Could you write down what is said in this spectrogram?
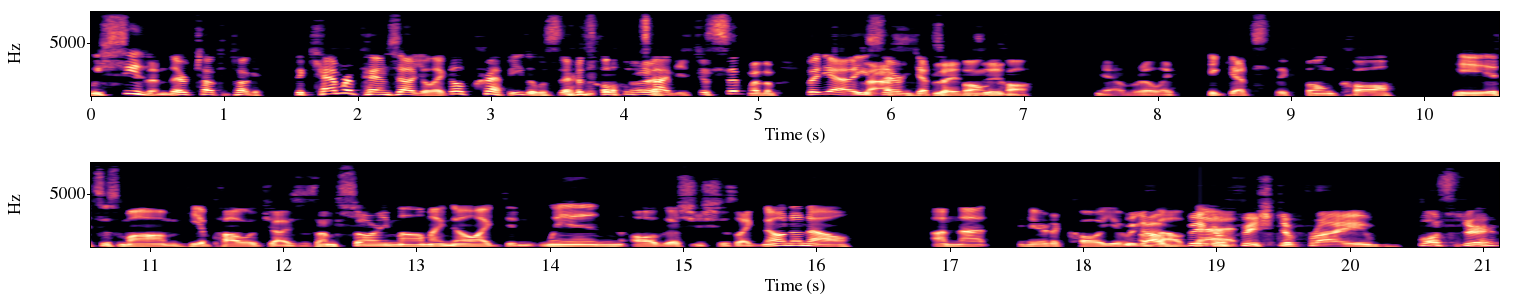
We see them. They're talking, talking. The camera pans out. You're like, oh crap, Iida was there the whole time. He's just sitting with them. But yeah, he's there and gets a phone call. Yeah, really. He gets the phone call. He, it's his mom. He apologizes. I'm sorry, mom. I know I didn't win all this. And she's like, no, no, no. I'm not here to call you We got about bigger that. fish to fry, Buster.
